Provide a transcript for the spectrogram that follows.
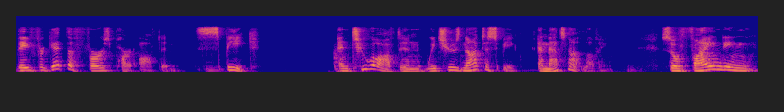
they forget the first part often speak. And too often we choose not to speak, and that's not loving. So finding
